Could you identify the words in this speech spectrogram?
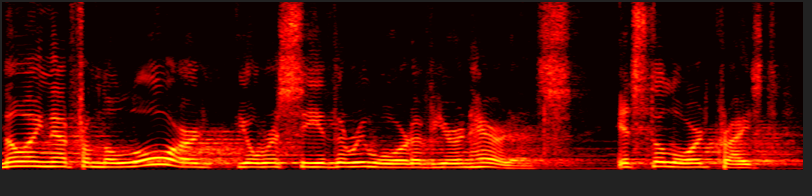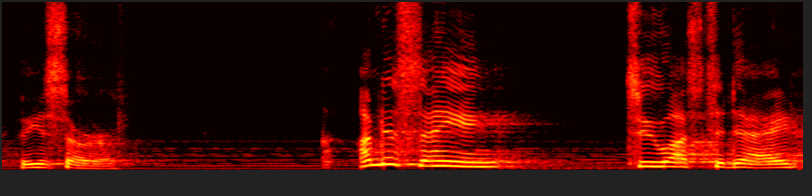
knowing that from the Lord you'll receive the reward of your inheritance. It's the Lord Christ who you serve. I'm just saying to us today,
